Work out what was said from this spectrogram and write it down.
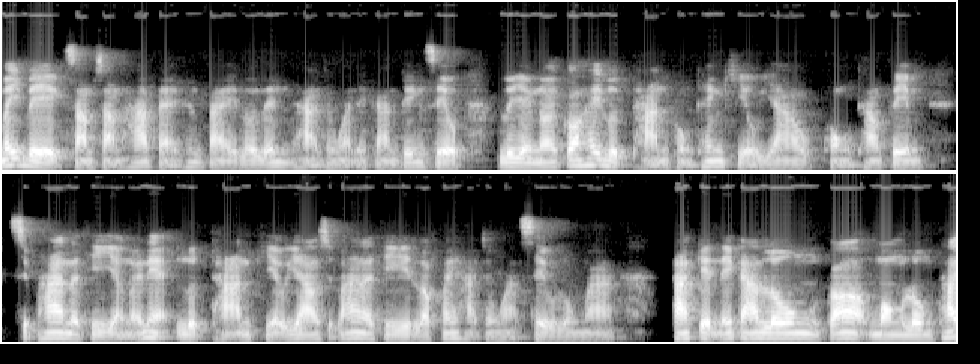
ไม่เบรก 3358 ขึ้นไป เราเล่นฐานจังหวะในการเด้งเซลล์ หรืออย่างน้อยก็ให้หลุดฐานของแท่งเขียวยาวของไทม์เฟรม 15 นาที อย่างน้อยเนี่ยหลุดฐานเขียวยาว 15 นาที เราค่อยหาจังหวะเซลล์ลงมาทาร์เก็ตในการลงก็มองลงถ้า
